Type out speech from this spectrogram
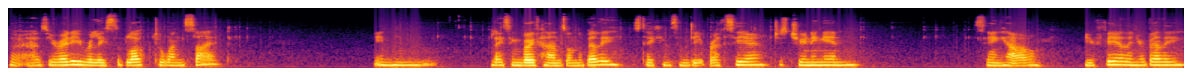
So, as you're ready, release the block to one side. In Placing both hands on the belly, just taking some deep breaths here, just tuning in, seeing how you feel in your belly.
